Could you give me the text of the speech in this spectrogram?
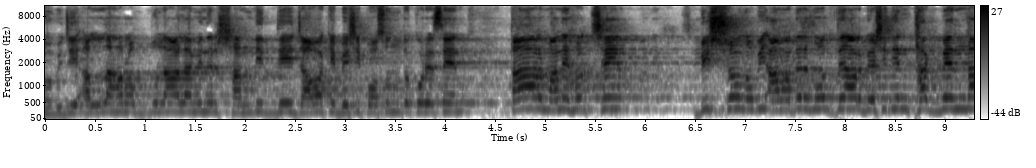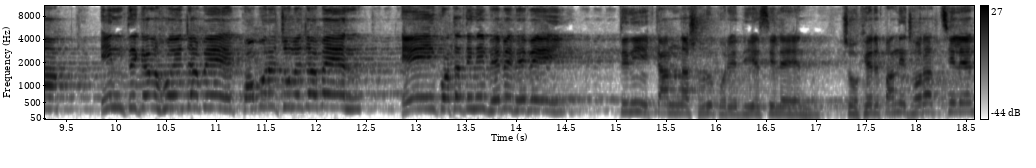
নবীজি আল্লাহ রব্বুল আলমিনের সান্নিধ্যে যাওয়াকে বেশি পছন্দ করেছেন। তার মানে হচ্ছে, বিশ্ব নবী আমাদের মধ্যে আর বেশি দিন থাকবেন না, ইন্তেকাল হয়ে যাবে, কবরে চলে যাবেন। এই কথা তিনি ভেবে ভেবেই তিনি কান্না শুরু করে দিয়েছিলেন, চোখের পানি ঝরাচ্ছিলেন।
